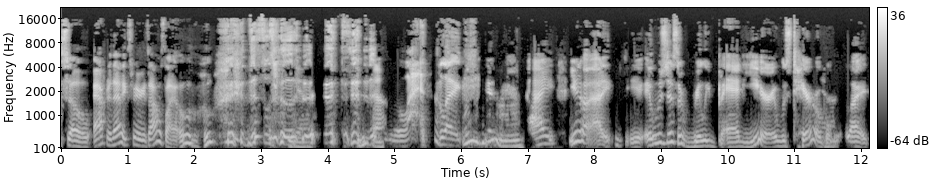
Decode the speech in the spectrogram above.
So after that experience, I was like, "Oh, this was yeah. this yeah. a lot." Like mm-hmm. I, you know, I it was just a really bad year. It was terrible. Yeah. Like,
